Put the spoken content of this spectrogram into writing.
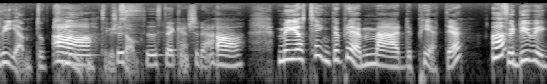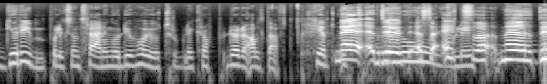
rent och Ja, cleant. liksom. precis. Det är kanske det. Ja. Men jag tänkte på det med PT. För du är grym på liksom träning och du har ju otrolig kropp. Det har du alltid haft. Helt Nej, du, alltså otrolig. ett, så, nej det,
